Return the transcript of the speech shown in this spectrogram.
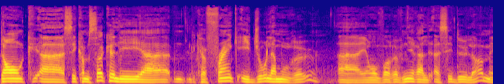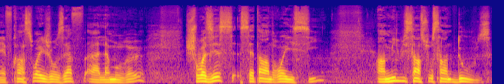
Donc, euh, c'est comme ça que, les, que Frank et Joe Lamoureux, et on va revenir à, ces deux-là, mais François et Joseph Lamoureux choisissent cet endroit ici en 1872.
